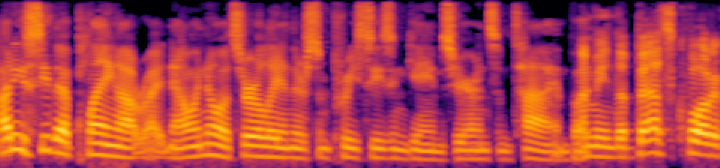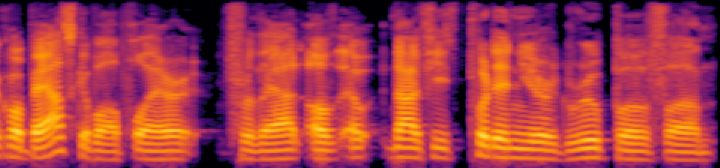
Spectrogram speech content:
How do you see that playing out right now? I know it's early and there's some preseason games here and some time, but I mean the best quote unquote basketball player for that of uh, now if you put in your group of um,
